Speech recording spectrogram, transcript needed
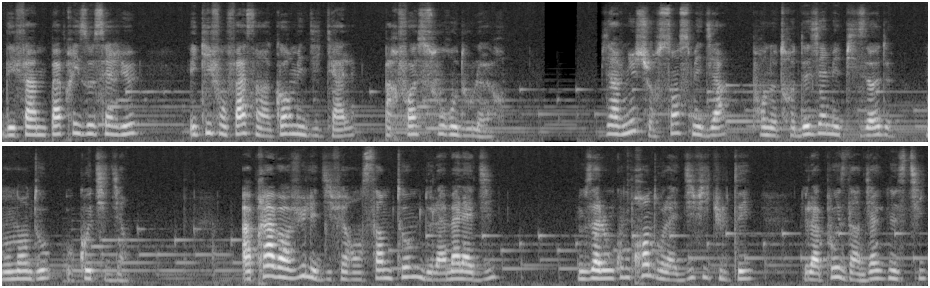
Des femmes pas prises au sérieux et qui font face à un corps médical parfois sourd aux douleurs. Bienvenue sur Sens Média pour notre deuxième épisode Mon endo au quotidien. Après avoir vu les différents symptômes de la maladie, nous allons comprendre la difficulté de la pose d'un diagnostic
